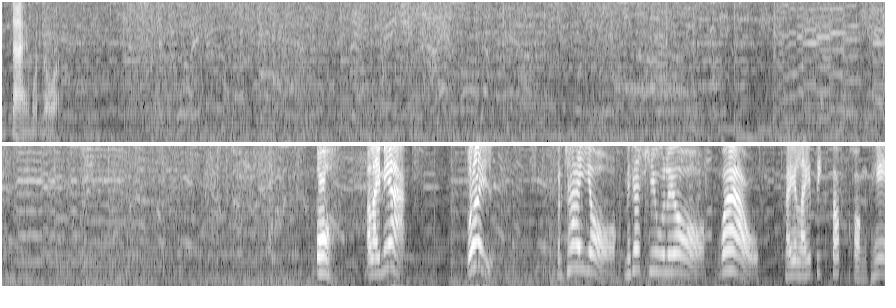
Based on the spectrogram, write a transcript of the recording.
มันจ่ายหมดแล้วอะโอ้ อะไรเนี่ย เฮ้ย มันใช่หรอไม่แค่คิวเลยหรอ ว้าว ไฮไลท์ติ๊กต็อกของแท้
